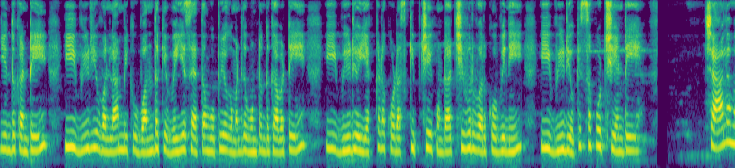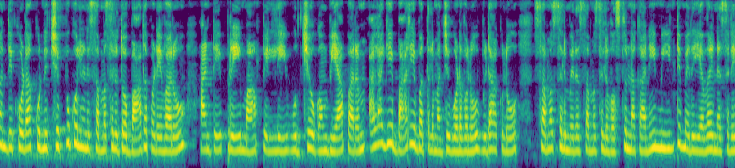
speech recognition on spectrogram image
ఎందుకంటే ఈ వీడియో వల్ల మీకు వందకి వెయ్యి శాతం ఉపయోగం అనేది ఉంటుంది కాబట్టి ఈ వీడియో ఎక్కడ కూడా స్కిప్ చేయకుండా చివరి వరకు విని ఈ వీడియోకి సపోర్ట్ చేయండి. చాలామంది కూడా కొన్ని చెప్పుకోలేని సమస్యలతో బాధపడేవారు. అంటే ప్రేమ పెళ్ళి ఉద్యోగం వ్యాపారం అలాగే భార్యాభర్తల మధ్య గొడవలు విడాకులు సమస్యల మీద సమస్యలు వస్తున్నా కానీ మీ ఇంటి మీద ఎవరైనా సరే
